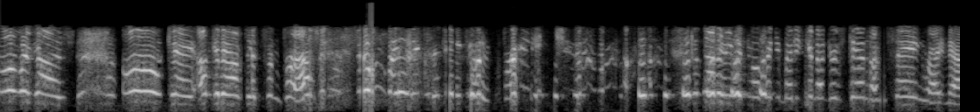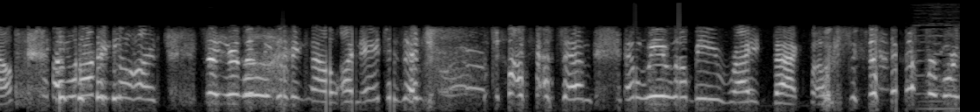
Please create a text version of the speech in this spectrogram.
Oh my gosh. Okay, I'm gonna have to get some breath. I think we're gonna go to break. Because I don't even know if anybody can understand what I'm saying right now. I'm laughing so hard. So you're listening now on A to Z FM, and we will be right back, folks, for more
